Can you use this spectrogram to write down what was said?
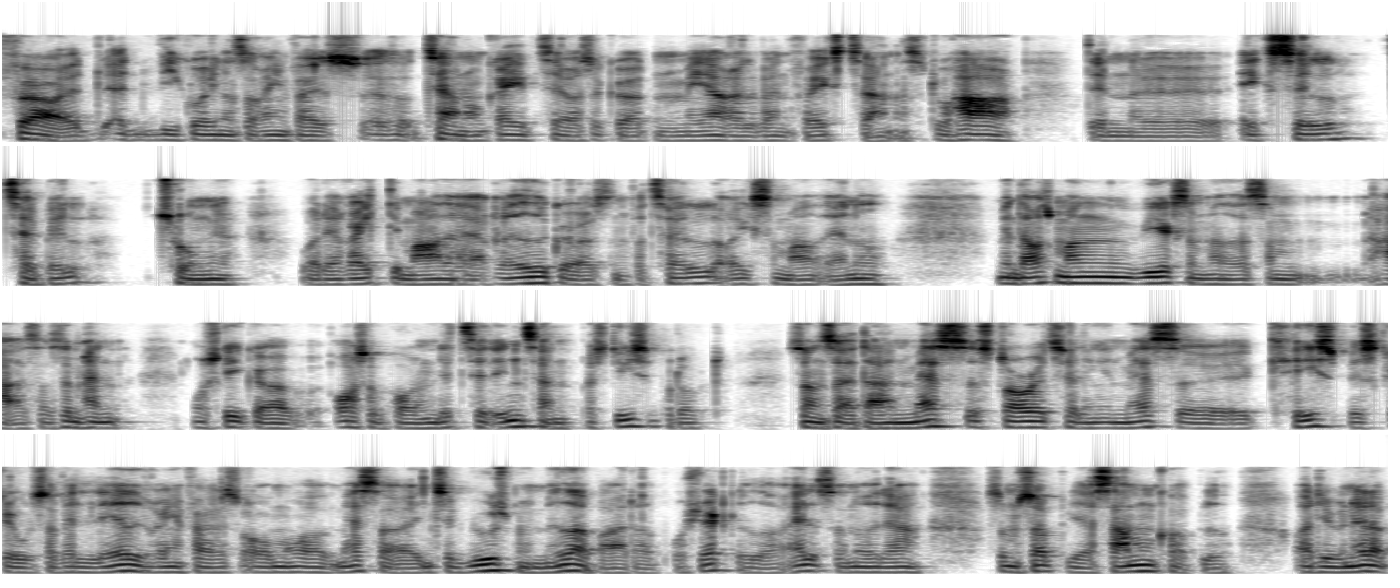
før at, at vi går ind og så rent faktisk altså, tager nogle greb til også at gøre den mere relevant for eksterne. Altså du har den øh, Excel-tabel tunge, hvor det er rigtig meget af redegørelsen for tal og ikke så meget andet. Men der er også mange virksomheder, som har altså simpelthen måske gør årsrapporten lidt til et internt prestigeprodukt. Sådan så at der er en masse storytelling, en masse casebeskrivelser, hvad lavede vi rent faktisk over året, masser af interviews med medarbejdere, projektledere og alt sådan noget der, som så bliver sammenkoblet. Og det er jo netop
